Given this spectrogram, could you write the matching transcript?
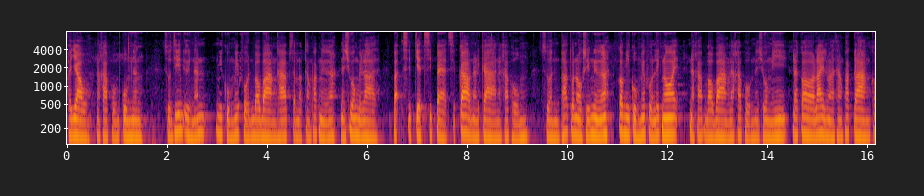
พะเยานะครับผมกลุ่มหนึ่ง ส่วนที่อื่นๆนั้นมีกลุ่มเมฆฝนเบาบางครับสำหรับทางภาคเหนือในช่วงเวลา 17 18 19 นาฬิกานะครับผม ส่วนภาคตะวันออกเฉียงเหนือ ก็มีกลุ่มเมฆฝนเล็กน้อยนะครับเบาบางแล้วครับผมในช่วงนี้ แล้วก็ไล่มาทางภาคกลางก็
